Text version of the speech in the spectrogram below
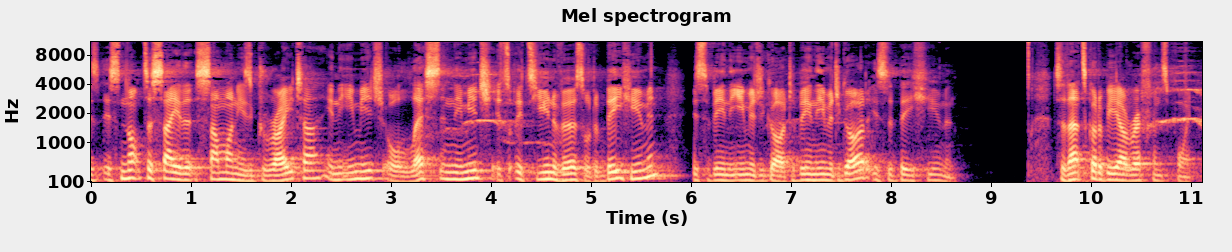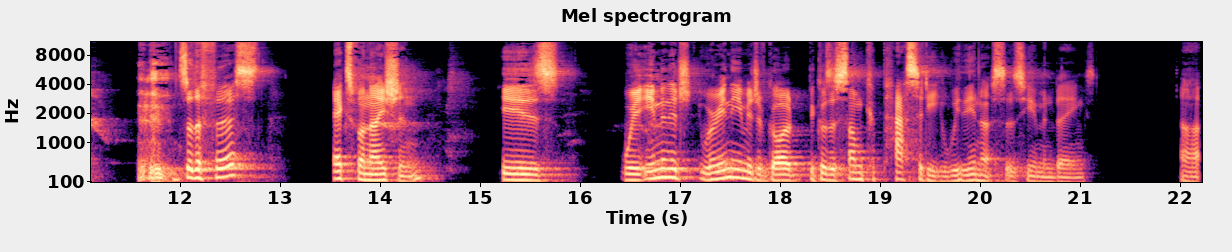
it's, it's, not to say that someone is greater in the image or less in the image. It's, it's universal. To be human is to be in the image of God. To be in the image of God is to be human. So that's got to be our reference point. so the first explanation is we're, image, we're in the image of God because of some capacity within us as human beings. Uh,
